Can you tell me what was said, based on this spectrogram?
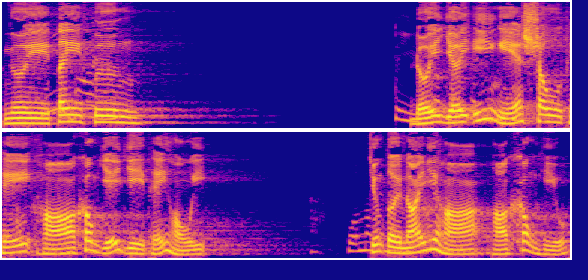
Người Tây Phương. Đối với ý nghĩa sâu thế, Họ không dễ gì thể hội. Chúng tôi nói với họ Họ không hiểu,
